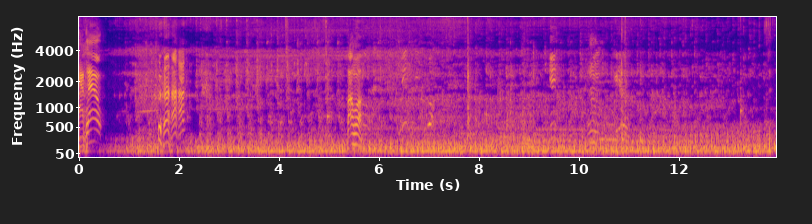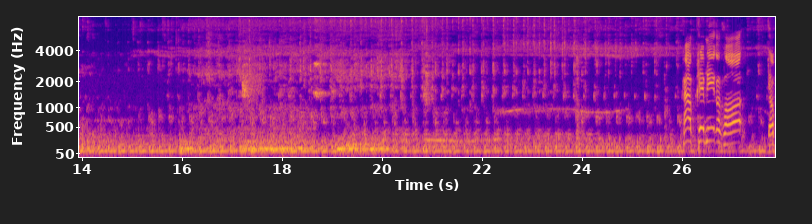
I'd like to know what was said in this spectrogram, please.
หักแล้ว ปังเหรอครับ คลิปนี้ก็ขอจบ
